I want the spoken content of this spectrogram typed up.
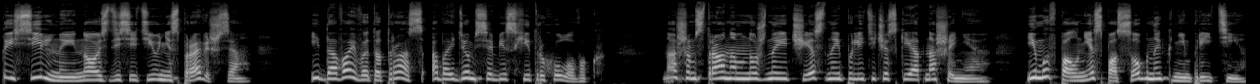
Ты сильный, но с десятью не справишься. И давай в этот раз обойдемся без хитрых уловок. Нашим странам нужны честные политические отношения, и мы вполне способны к ним прийти.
